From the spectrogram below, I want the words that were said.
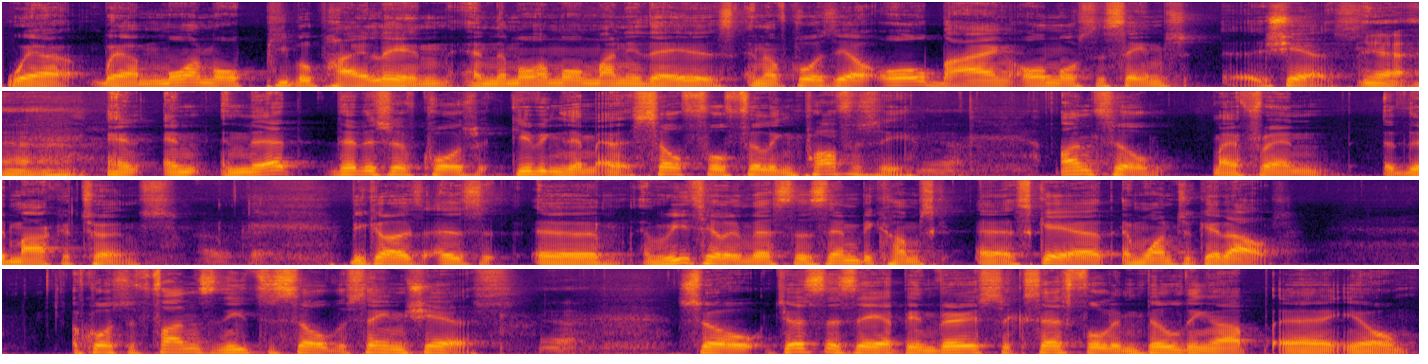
where where more and more people pile in, and the more and more money there is, and of course they are all buying almost the same uh, shares. Yeah, yeah, And, and, and that, that is, of course, giving them a self fulfilling prophecy yeah. until, my friend, the market turns. Okay. Because as uh, retail investors then become uh, scared and want to get out, of course, the funds need to sell the same shares. Yeah. So just as they have been very successful in building up, uh, you know,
